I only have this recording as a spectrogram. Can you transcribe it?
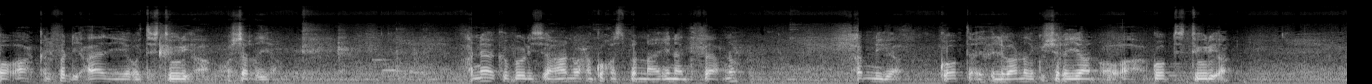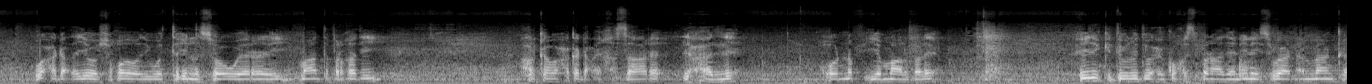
oo ah kalfadhi caadiya oo dastuuri ah oo sharciya annaga ka boolis ahaan waxaan ku khasbannahay inaan difaacno amniga goobta ay xildhibaanada ku shirayaan oo ah goob dastuuri ah. Waxaa dhacday iyagoo shaqadoodii wata in la soo weeraray maanta barqadii halkaa waxaa ka dhacay khasaare lixaad leh oo naf iyo maalba leh ciidanka dowladdu waxay ku khasbanaadeen inay sugaan ammaanka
